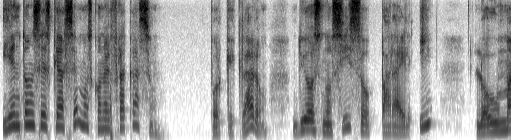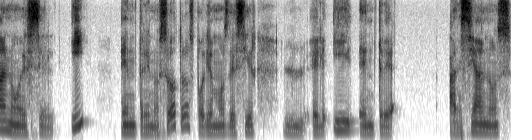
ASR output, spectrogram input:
¿Y entonces qué hacemos con el fracaso? Porque claro, Dios nos hizo para el y, lo humano es el y entre nosotros, podríamos decir el y entre ancianos,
